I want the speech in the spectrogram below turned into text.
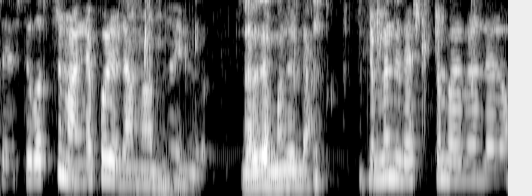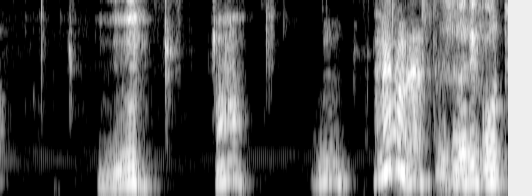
ടേസ്റ്റ് കുറച്ച് മഞ്ഞപ്പൊടി ഇടാൻ മാത്രമേ ഇല്ല. ചമ്മന്തി ഇതാ ഇഷ്ടം ഉണ്ടല്ലോ. വെരി ഗുഡ്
